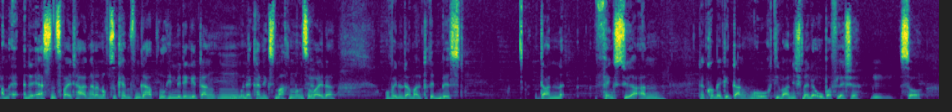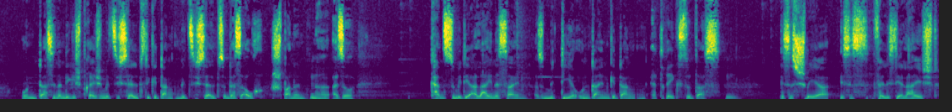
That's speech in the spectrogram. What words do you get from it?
Am, an den ersten zwei Tagen hat er noch zu kämpfen gehabt, wohin mit den Gedanken und er kann nichts machen und so weiter. Und wenn du da mal drin bist, dann fängst du ja an, dann kommen ja Gedanken hoch, die waren nicht mehr in der Oberfläche. So. Und das sind dann die Gespräche mit sich selbst, die Gedanken mit sich selbst. Und das ist auch spannend. Ne? Also kannst du mit dir alleine sein, also mit dir und deinen Gedanken, erträgst du das? Ist es schwer? Ist es, fällt es dir leicht?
